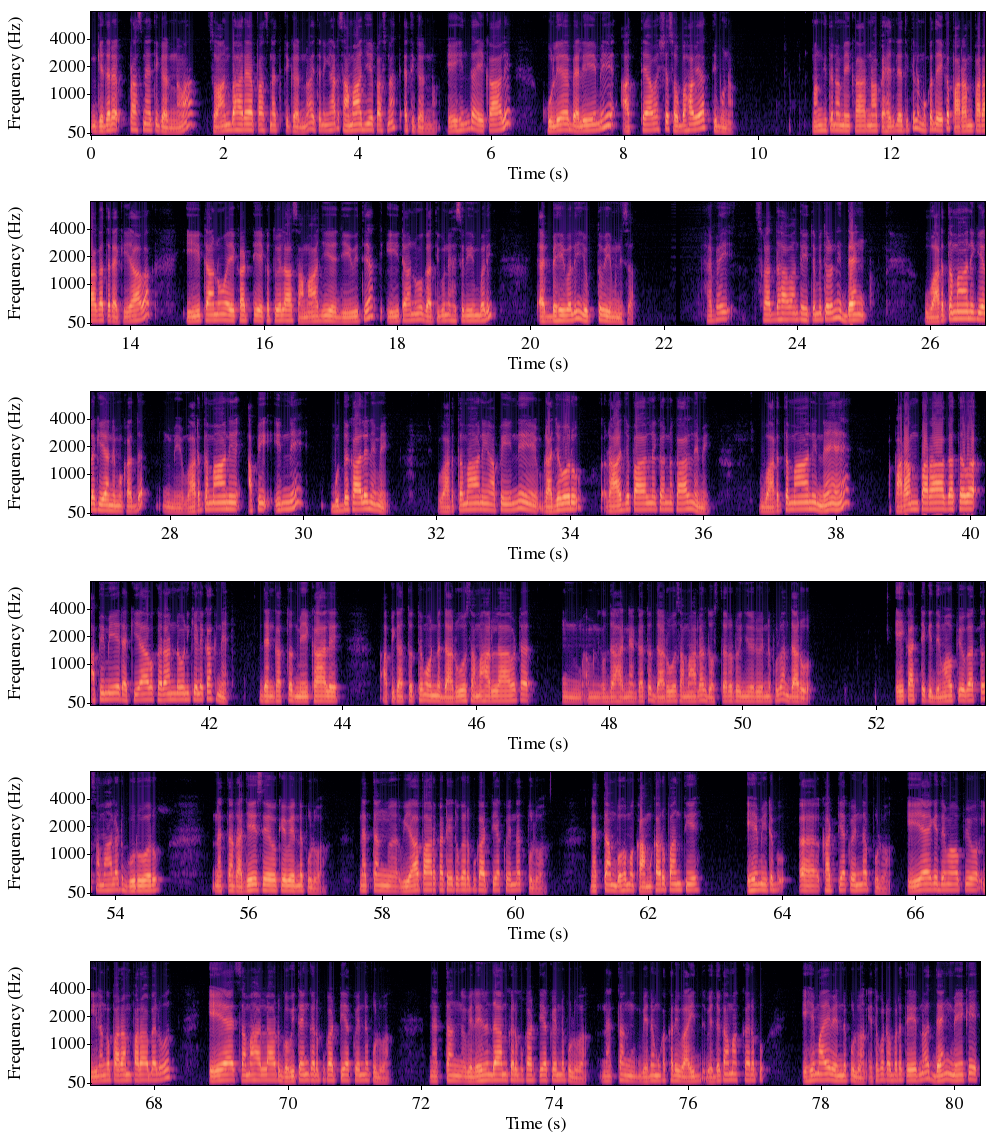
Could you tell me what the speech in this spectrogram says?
gedara ප්‍රශ්න ඇති කරනවා, ස්වාමිභාර්යා ප්‍රශ්න ඇති කරනවා, එතනින් හරිය සමාජීය ප්‍රශ්නත් ඇති කරනවා. ඒ හින්දා ඒ කාලේ කුලය බැලීමේ අත්‍යවශ්‍ය ස්වභාවයක් තිබුණා. මං හිතනවා මේ කාරණාව පැහැදිලි ඇති කියලා. මොකද ඒක પરම්පරාගත රැකියාවක්. ඊට අනුව ඒ කට්ටිය එකතු වෙලා සමාජීය ජීවිතයක් ඊට අනුව ගතිගුණ හැසිරීම වලින් ඇබ්බැහි වලින් යුක්ත වීම නිසා. හැබැයි ශ්‍රද්ධාවන්ත හිතමිතුරනි දැන් වර්තමානය කියලා කියන්නේ මොකක්ද මේ වර්තමානයේ අපි ඉන්නේ බුද්ධ කාලේ නෙමෙයි. වර්තමානයේ අපි ඉන්නේ රජවරු රාජ්‍ය පාලනය කරන කාල නෙමෙයි. වර්තමානයේ නෑ පරම්පරාගතව අපි මේ රැකියාව කරන්න ඕනි කියලා එකක් නෑ. දැන් ගත්තොත් මේ කාලේ අපි ගත්තොත් ඔන්න දරුවෝ සමහරලාවට අමනික උදාහරණයක් ගත්තොත් දරුවෝ සමහරලාට දොස්තරවරු ඉංජිනේරු වෙන්න පුළුවන් දරුවෝ. ඒ කට්ටියගේ දෙමව්පියෝ ගත්තොත් සමහරලාට ගුරුවරු නැත්තම් රජයේ සේවකයෝ වෙන්න පුළුවන්. නැත්තම් ව්‍යාපාර කටයුතු කරපු කට්ටියක් වෙන්නත් පුළුවන්. නැත්තම් බොහොම කම්කරු පන්තියේ එහෙම හිටපු කට්ටියක් වෙන්නත් පුළුවන්. ඒ අයගේ දෙමව්පියෝ ඊළඟ පරම්පරාව බැලුවොත් ඒ අය සමහරලාට ගොවිතැන් කරපු කට්ටියක් වෙන්න පුළුවන්. නැත්තම් වෙළෙඳාම් කරපු කට්ටියක් වෙන්න පුළුවන්. නැත්තම් වෙන මොකක් හරි වෙදකමක් කරපු එහෙම අය වෙන්න පුළුවන්. එතකොට ඔබට තේරෙනවා දැන් මේකේ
